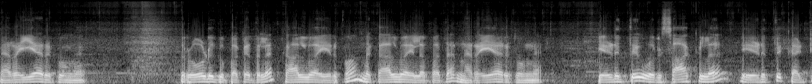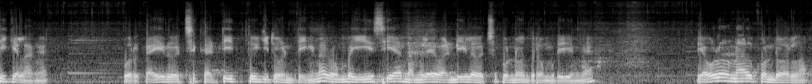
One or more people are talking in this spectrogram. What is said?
நிறையா இருக்குங்க. ரோடுக்கு பக்கத்தில் கால்வாய் இருக்கும். அந்த கால்வாயில் பார்த்தா நிறையா இருக்குங்க. எடுத்து ஒரு சாக்கில் எடுத்து கட்டிக்கலாங்க. ஒரு கயிறு வச்சு கட்டி தூக்கிட்டு வந்துட்டிங்கன்னா ரொம்ப ஈஸியாக நம்மளே வண்டியில் வச்சு கொண்டு வந்துட முடியுங்க. எவ்வளோ நாள் கொண்டு வரலாம்?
